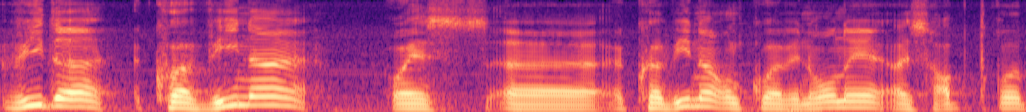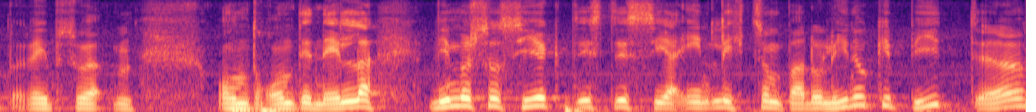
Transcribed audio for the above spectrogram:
wieder Corvina als äh, Corvina und Corvinone als Hauptrebsorten und Rondinella. Wie man schon sieht, ist das sehr ähnlich zum Badolino-Gebiet. Ja.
